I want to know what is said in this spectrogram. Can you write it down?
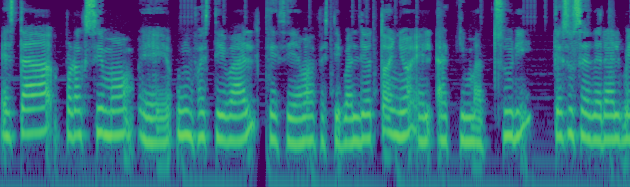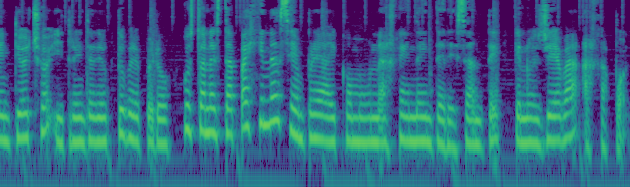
Está próximo eh, un festival que se llama Festival de Otoño, el Akimatsuri, que sucederá el 28 y 30 de octubre, pero justo en esta página siempre hay como una agenda interesante que nos lleva a Japón.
